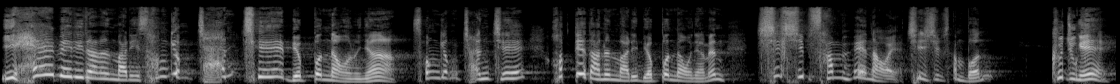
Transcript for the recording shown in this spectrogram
이 헤벨이라는 말이 성경 전체에 몇 번 나오느냐? 성경 전체에 헛되다는 말이 몇 번 나오냐면 73회 나와요. 73번. 그 중에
